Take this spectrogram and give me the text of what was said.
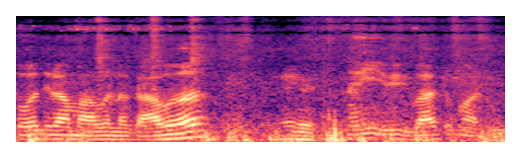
તોજરામાં આવે ને આવે. નહીં એવી વાત માંડું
